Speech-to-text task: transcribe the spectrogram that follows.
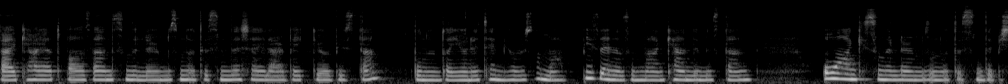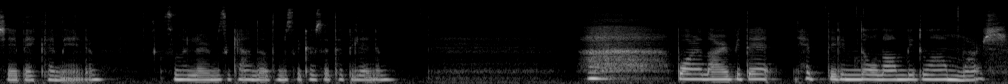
Belki hayat bazen sınırlarımızın ötesinde şeyler bekliyor bizden. Bunu da yönetemiyoruz ama biz en azından kendimizden o anki sınırlarımızın ötesinde bir şey beklemeyelim. Sınırlarımızı kendi adımıza gözetebilelim. Bu aralar bir de hep dilimde olan bir duam var.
